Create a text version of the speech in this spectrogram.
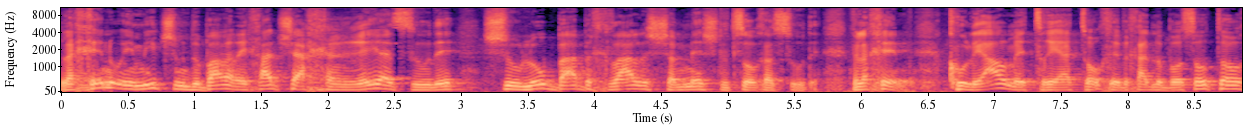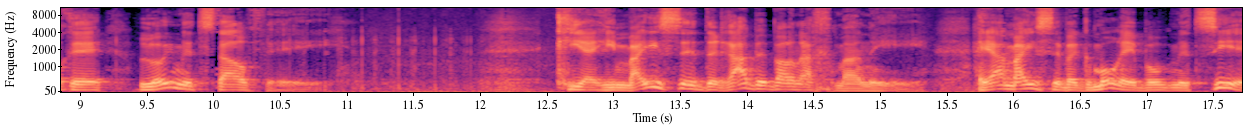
לכן הוא העמיד שמדובר על אחד שאחרי הסעודה, שהוא לא בא בכלל לשמש לצורך הסעודה. ולכן, כולי על מטרי התוכה ואחד לבוסר תוכה, לא מצטרפי. כי ההיא מייסה דרבה בר נחמני. היה מייסה בגמורה בו מציע.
